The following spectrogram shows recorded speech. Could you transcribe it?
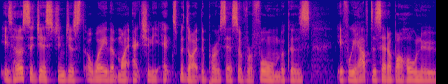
Is her suggestion just a way that might actually expedite the process of reform? Because if we have to set up a whole new,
